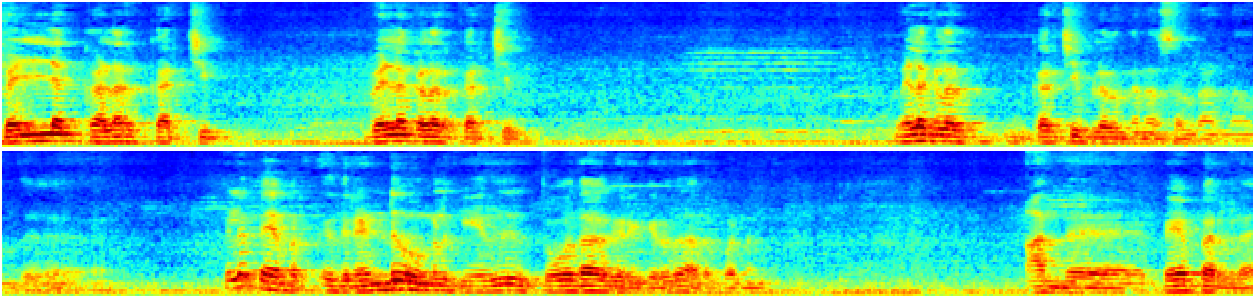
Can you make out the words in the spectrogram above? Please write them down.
வெள்ளை கலர் கர்ச்சிப் வெள்ளை கலர் கர்ச்சிப். வெள்ளை கலர் கர்ச்சிப்பில் வந்து என்ன சொல்கிறான்னா வந்து இல்லை பேப்பர் இது ரெண்டும் உங்களுக்கு எது தோதாக இருக்கிறதோ அதை பண்ணுங்க. அந்த பேப்பரில்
